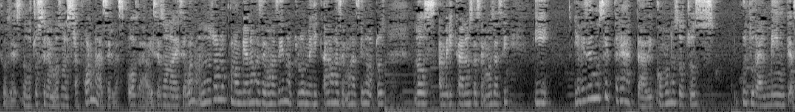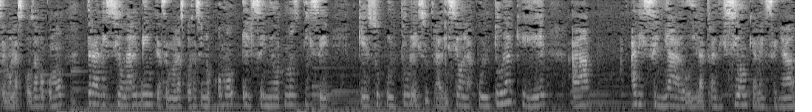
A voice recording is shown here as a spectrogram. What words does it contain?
Entonces nosotros tenemos nuestra forma de hacer las cosas. A veces uno dice, bueno, nosotros los colombianos hacemos así, nosotros los mexicanos hacemos así, nosotros los americanos hacemos así. Y, y a veces no se trata de cómo nosotros culturalmente hacemos las cosas o cómo tradicionalmente hacemos las cosas, sino cómo el Señor nos dice que es su cultura y su tradición, la cultura que Él ha, diseñado y la tradición que ha enseñado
